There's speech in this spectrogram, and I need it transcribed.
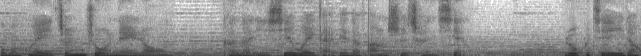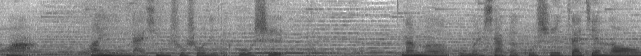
我们会斟酌内容，可能以些微改变的方式呈现。若不介意的话，欢迎来信诉说你的故事。那么，我们下个故事再见喽。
